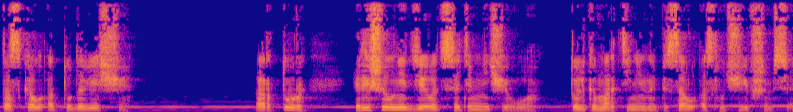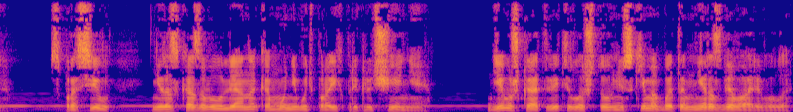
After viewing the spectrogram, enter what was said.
таскал оттуда вещи. Артур решил не делать с этим ничего, только Мартини написал о случившемся. Спросил, не рассказывала ли она кому-нибудь про их приключения. Девушка ответила, что ни с кем об этом не разговаривала.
